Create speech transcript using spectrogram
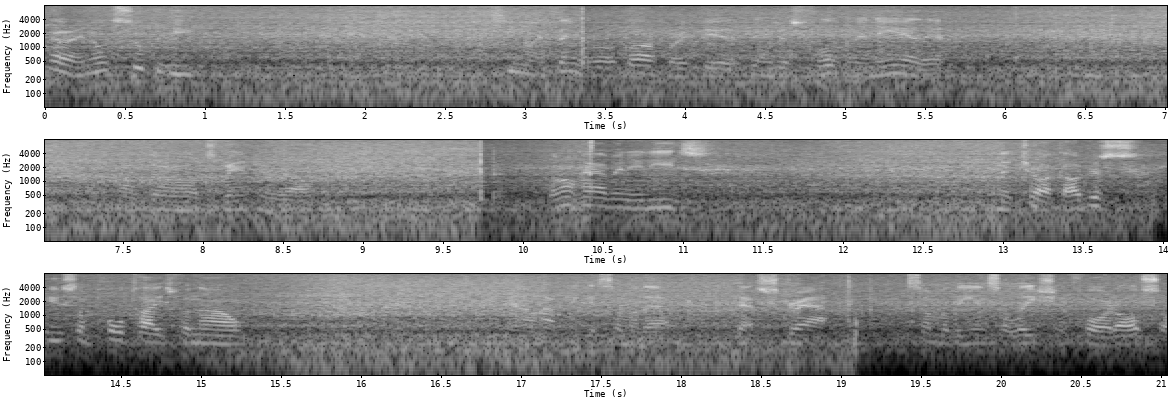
Alright, no superheat. See my thing broke off right there. The thing just floating in the air there. My thermal expansion valve. Don't have any of these in the truck. I'll just use some pull ties for now. And I'll have to get some of that, that strap, some of the insulation for it also.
